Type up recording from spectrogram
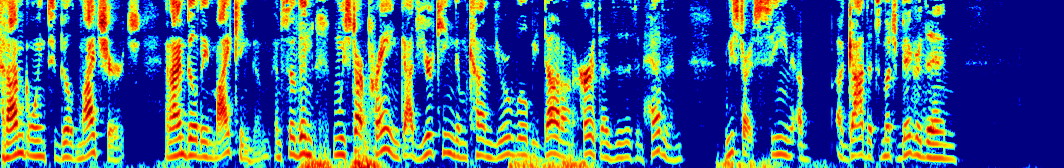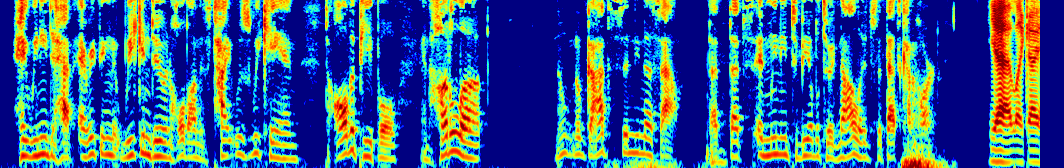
And I'm going to build my church and I'm building my kingdom. And so then when we start praying, God, your kingdom come, your will be done on earth as it is in heaven, we start seeing a, a God that's much bigger than, hey, we need to have everything that we can do and hold on as tight as we can to all the people and huddle up. No, no, God's sending us out. That that's and we need to be able to acknowledge that that's kind of hard. Yeah, like I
